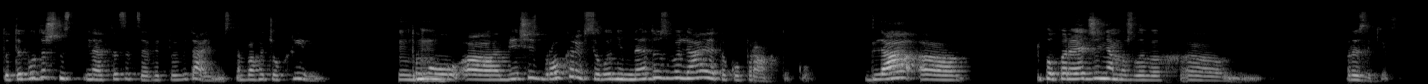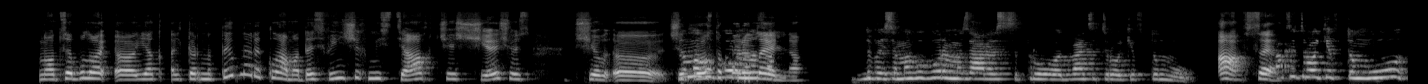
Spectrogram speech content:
то ти будеш нести за це відповідальність на багатьох рівнях. Мгм. Тому а, більшість брокерів сьогодні не дозволяє таку практику для а, попередження можливих а, ризиків. Ну, а це була е, як альтернативна реклама десь в інших місцях, чи ще щось, що, е, чи Ну, ми просто говоримо за- паралельно? Дивися, ми говоримо зараз про 20 років тому. А, все. 20 років тому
